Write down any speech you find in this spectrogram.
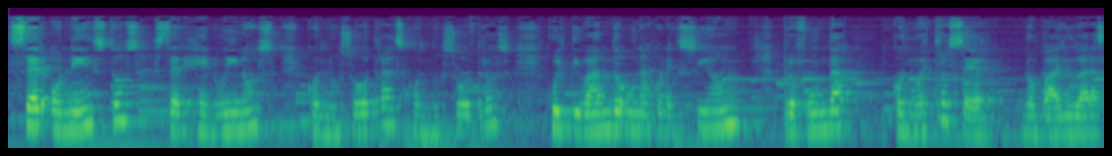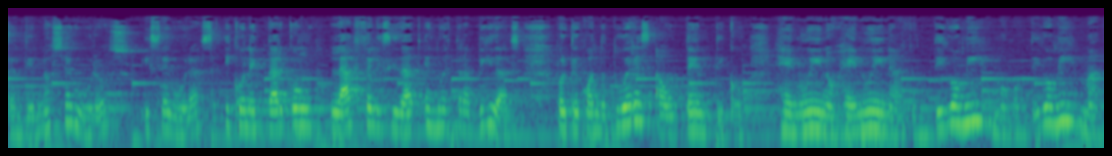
Ser honestos, ser genuinos con nosotras, con nosotros, cultivando una conexión profunda con nuestro ser nos va a ayudar a sentirnos seguros y seguras y conectar con la felicidad en nuestras vidas. Porque cuando tú eres auténtico, genuino, genuina, contigo mismo, contigo misma,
